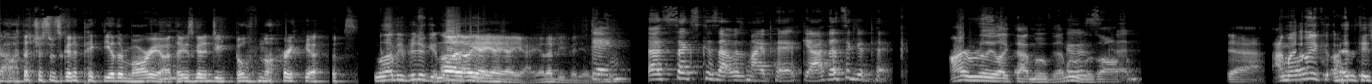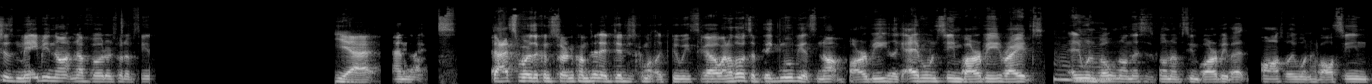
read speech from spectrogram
Oh, I thought just was gonna pick the other Mario. I thought he was gonna do both Mario's. Will that be video game? Oh, oh yeah, yeah, yeah, yeah, yeah. That'd be video. game. Dang, that sucks because that was my pick. Yeah, that's a good pick. I really like that movie. That It movie was, awesome. good. Yeah, I, my only hesitation is maybe not enough voters would have seen. it, Yeah, And that's that's where the concern comes in. It did just come out like two weeks ago, and although it's a big movie, it's not Barbie. Like everyone's seen Barbie, right? Anyone Mhm. voting on this is going to have seen Barbie, but possibly wouldn't have all seen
